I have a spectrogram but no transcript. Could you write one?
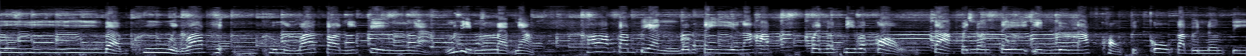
คือแบบคือเหมือนว่าเพคือเหมือนว่าตอนนี้เกมเนี่ยไม่สิแมปเนี่ยเขาทำการเปลี่ยนดนตรีนะครับ เป็นดนตรีประกอบจากเป็นดนตรีอินเดียนัฟของปิกโก้กลายเป็นดนตรี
